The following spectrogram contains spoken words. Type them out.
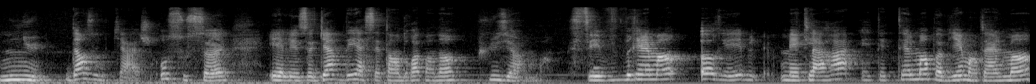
nus dans une cage au sous-sol et elle les a gardés à cet endroit pendant plusieurs mois. C'est vraiment horrible, mais Clara était tellement pas bien mentalement.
